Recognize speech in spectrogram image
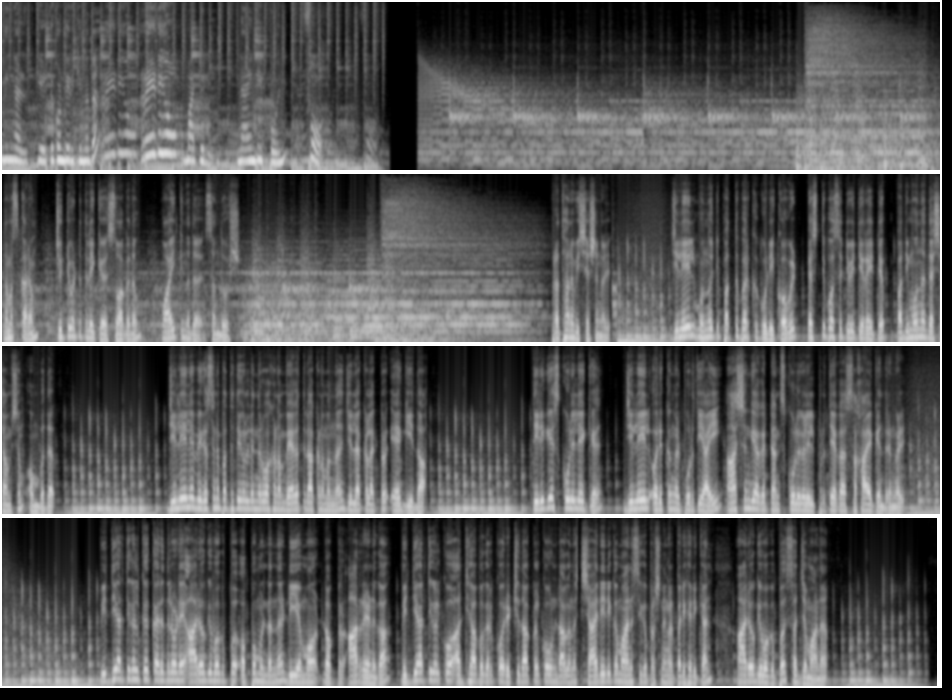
നിങ്ങൾ കേട്ടുകൊണ്ടിരിക്കുന്നത് radio. Radio Mattoli ninety point four. നമസ്കാരം. ചുറ്റുവട്ടത്തിലേക്ക് സ്വാഗതം. വായിക്കുന്നത് സന്തോഷ്. പ്രധാന വിശേഷങ്ങൾ. ജില്ലയിൽ മുന്നൂറ്റി പത്ത് പേർക്ക് കൂടി കോവിഡ് ടെസ്റ്റ് പോസിറ്റിവിറ്റി റേറ്റ് പതിമൂന്ന് ദശാംശം ഒമ്പത്. ജില്ലയിലെ വികസന പദ്ധതികളുടെ നിർവഹണം വേഗത്തിലാക്കണമെന്ന് ജില്ലാ കളക്ടർ എ ഗീത. തിരികെ സ്കൂളിലേക്ക് ജില്ലയിൽ ഒരുക്കങ്ങൾ പൂർത്തിയായി ആശങ്ക അകറ്റാൻ സ്കൂളുകളിൽ പ്രത്യേക സഹായ കേന്ദ്രങ്ങൾ. വിദ്യാർത്ഥികൾക്ക് കരുതലോടെ ആരോഗ്യവകുപ്പ് ഒപ്പമുണ്ടെന്ന് D MO doctor R Renuka. വിദ്യാർത്ഥികൾക്കോ അധ്യാപകർക്കോ രക്ഷിതാക്കൾക്കോ ഉണ്ടാകുന്ന ശാരീരിക മാനസിക പ്രശ്നങ്ങൾ പരിഹരിക്കാൻ ആരോഗ്യവകുപ്പ് സജ്ജമാണ്.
